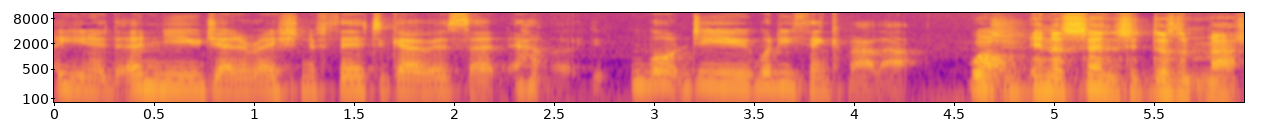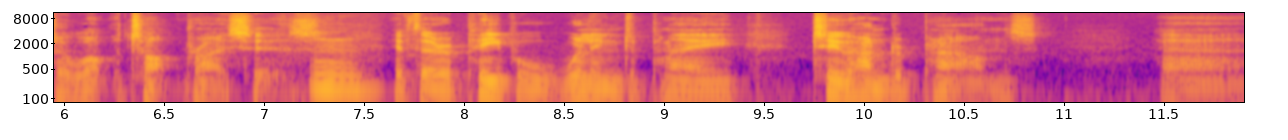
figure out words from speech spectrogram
you know, a new generation of theatre goers. Uh, What do you what do you think about that? Well, in a sense, it doesn't matter what the top price is. Mm. If there are people willing to pay two hundred pounds uh,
